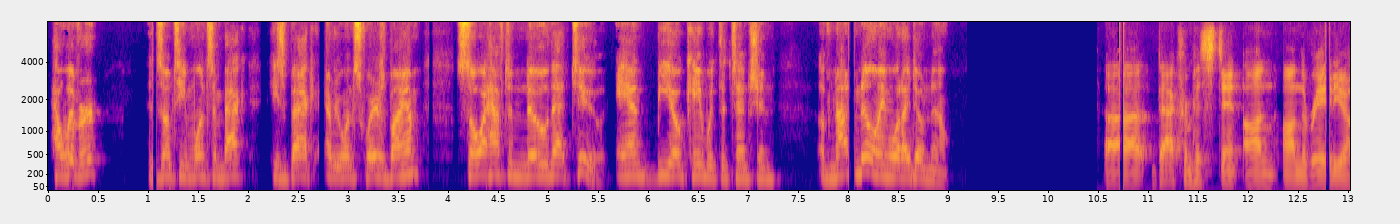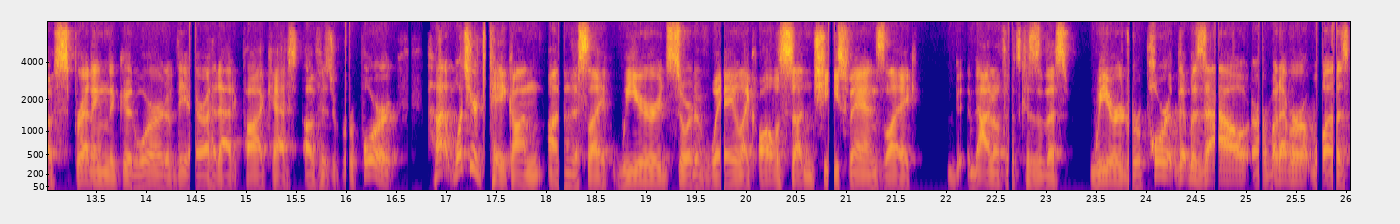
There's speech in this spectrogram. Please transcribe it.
However, his own team wants him back. He's back. Everyone swears by him. So I have to know that too and be okay with the tension of not knowing what I don't know. Uh, back from his stint on on the radio, spreading the good word of the Arrowhead Addict podcast of his report. How, what's your take on on this like weird sort of way? Like all of a sudden, Chiefs fans like I don't know if it's because of this weird report that was out or whatever it was,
